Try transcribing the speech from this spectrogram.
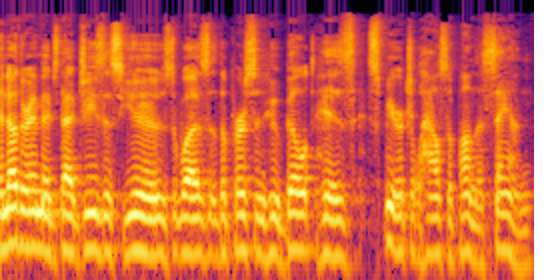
Another image that Jesus used was the person who built his spiritual house upon the sand.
